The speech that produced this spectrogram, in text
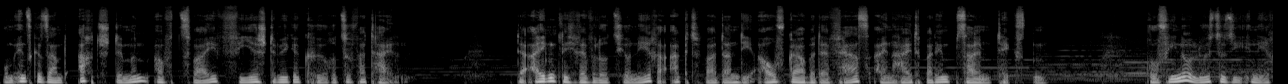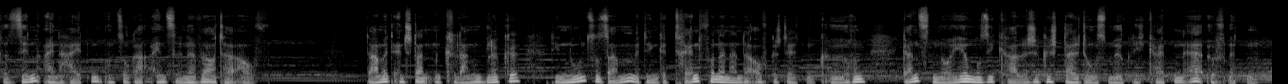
um insgesamt acht Stimmen auf zwei vierstimmige Chöre zu verteilen. Der eigentlich revolutionäre Akt war dann die Aufgabe der Verseinheit bei den Psalmtexten. Rufino löste sie in ihre Sinneinheiten und sogar einzelne Wörter auf. Damit entstanden Klangblöcke, die nun zusammen mit den getrennt voneinander aufgestellten Chören ganz neue musikalische Gestaltungsmöglichkeiten eröffneten.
